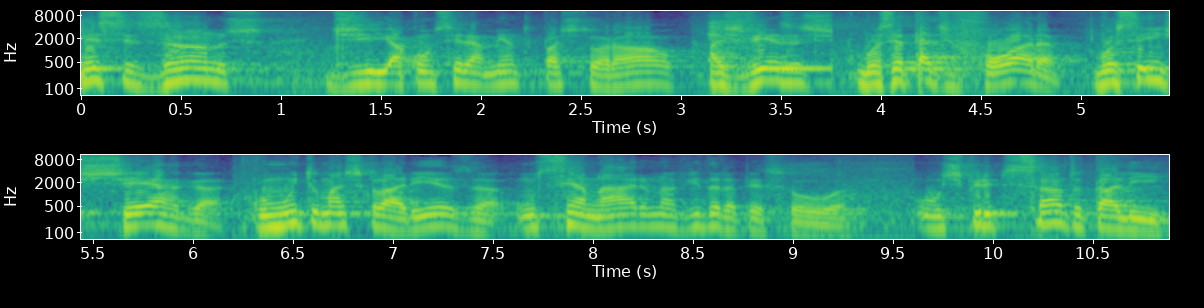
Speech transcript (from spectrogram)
Nesses anos de aconselhamento pastoral, às vezes você está de fora, você enxerga com muito mais clareza um cenário na vida da pessoa. O Espírito Santo está ali.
